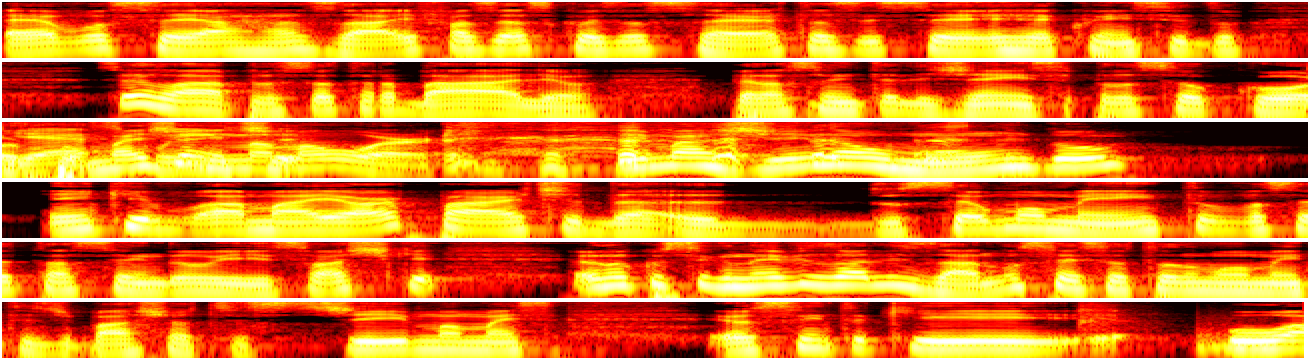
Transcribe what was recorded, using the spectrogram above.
é você arrasar e fazer as coisas certas e ser reconhecido, sei lá, pelo seu trabalho, pela sua inteligência, pelo seu corpo. Yes, Mas, gente, imagina um mundo em que a maior parte da, do seu momento você tá sendo isso. Eu acho que eu não consigo nem visualizar. Não sei se eu tô num momento de baixa autoestima, mas eu sinto que o,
